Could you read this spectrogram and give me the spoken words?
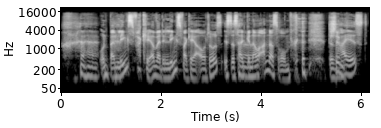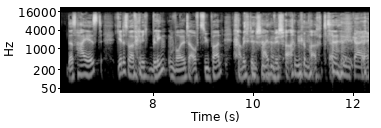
und beim Linksverkehr, bei den Linksverkehrautos, ist das halt genau andersrum. Das Stimmt. heißt, das heißt, jedes Mal, wenn ich blinken wollte auf Zypern, habe ich den Scheibenwischer angemacht. Geil.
